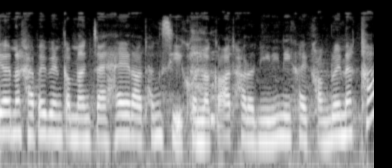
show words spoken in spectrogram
ยอะๆนะคะ ไปเป็นกำลังใจให้เราทั้ง 4 คนแล้วก็ธรณีนี่นี้ใครครองด้วยนะคะ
